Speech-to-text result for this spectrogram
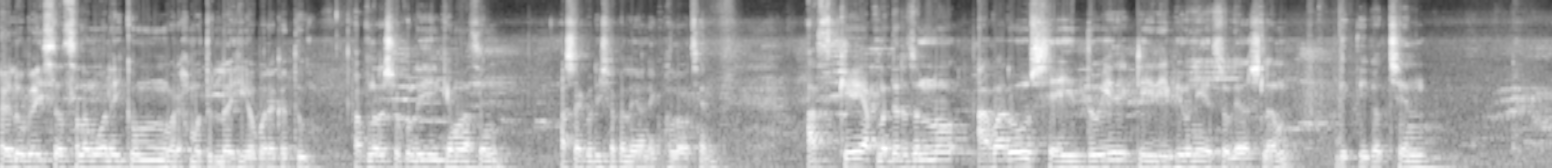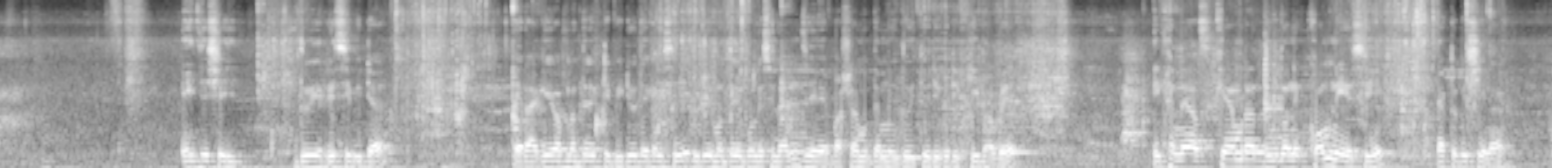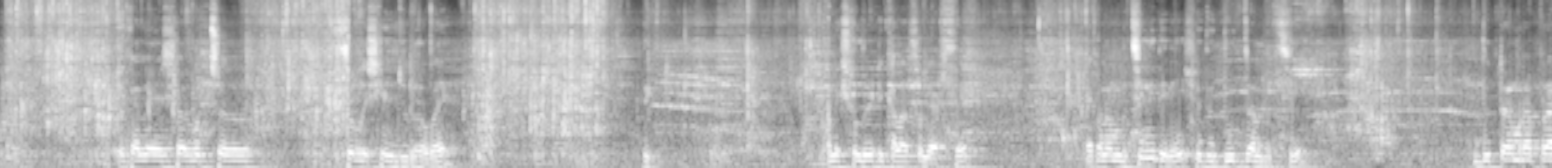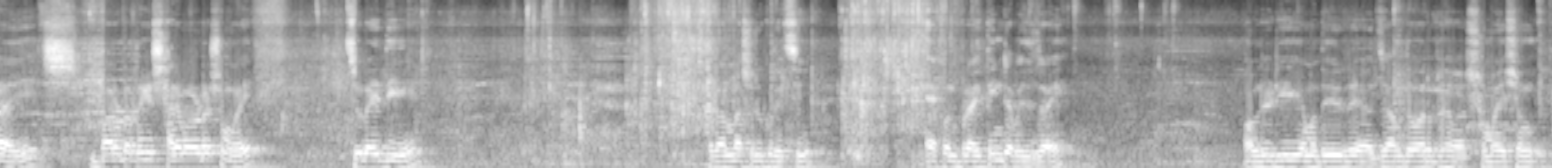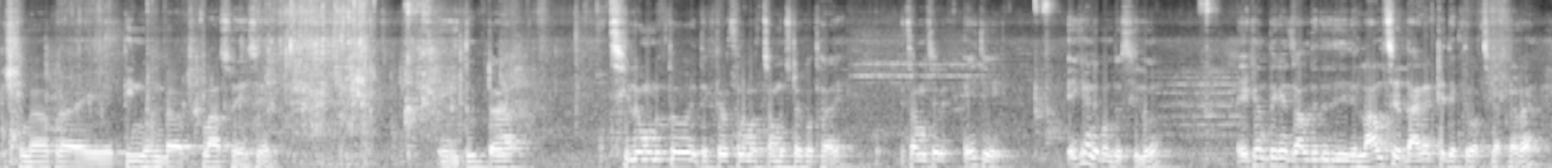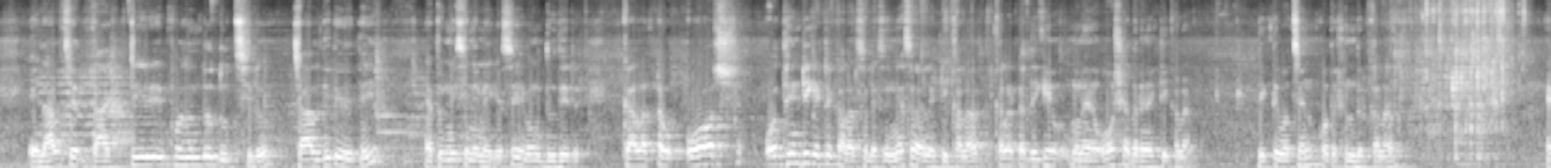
Hello guys আসসালামু আলাইকুম রহমতুল্লাহি আবরাকাতু আপনারা সকলেই কেমন আছেন? আশা করি সকালে অনেক ভালো আছেন। আজকে আপনাদের জন্য আবারও সেই দইয়ের একটি রিভিউ নিয়ে চলে আসলাম। দেখতেই পাচ্ছেন, এই যে সেই দইয়ের রেসিপিটা এর আগেও আপনাদের একটি ভিডিও দেখাইছি। ভিডিওর মধ্যে বলেছিলাম যে বাসার মধ্যে আমি দই তৈরি করি কীভাবে। এখানে আজকে আমরা দুধ অনেক কম নিয়েছি। এত বেশি না। এখানে সর্বোচ্চ চল্লিশ কেজি দুধ হবে। অনেক সুন্দর একটি কালার চলে আসছে। এখন আমরা চিনি দিই শুধু দুধ জাল দিচ্ছি। দুধটা আমরা প্রায় বারোটা থেকে সাড়ে বারোটার সময় চুলাই দিয়ে রান্না শুরু করেছি। এখন প্রায় তিনটা বেজে যায়। অলরেডি আমাদের জাল দেওয়ার সময় সীমা প্রায় তিন ঘণ্টা প্লাস হয়েছে। এই দুধটা ছিল মূলত দেখতে পাচ্ছেন আমার চামচটা কোথায়? চামচের, এই যে এইখানে বন্ধ ছিল, এখান থেকে জাল দিতে দিতে লালচে দাগ একটি দেখতে পাচ্ছেন আপনারা, এই লালচে দাগটির পর্যন্ত দুধ ছিল। চাল দিতে দিতে এত নিচে নেমে গেছে এবং দুধের কালারটা অস অথেন্টিক একটা কালার চলে এসেছে ন্যাচারাল একটি কালার। কালারটা দেখে মানে অসাধারণ একটি কালার। দেখতে পাচ্ছেন কত সুন্দর কালার।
